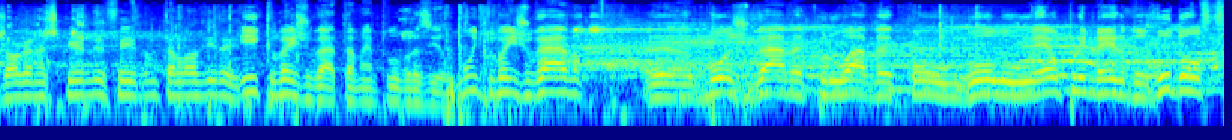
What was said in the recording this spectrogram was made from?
Joga na esquerda e foi rematar lá à direita. E que bem jogado também pelo Brasil. Muito bem jogado, eh, boa jogada, coroada com um golo. É o primeiro de Rudolf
